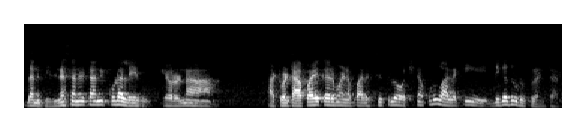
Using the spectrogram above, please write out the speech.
దాని బిజినెస్ అనటానికి కూడా లేదు. ఎవరన్నా అటువంటి అపాయకరమైన పరిస్థితుల్లో వచ్చినప్పుడు వాళ్ళకి దిగదుడుకులు అంటారు.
